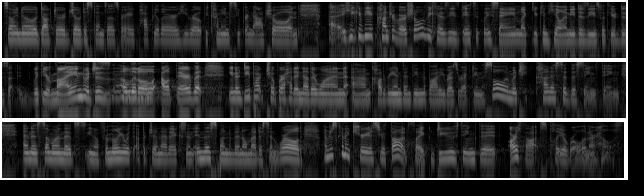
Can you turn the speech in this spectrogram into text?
So I know Dr. Joe Dispenza is very popular. He wrote Becoming Supernatural, and uh, he can be controversial because he's basically saying like you can heal any disease with your desi- with your mind, which is a little out there. But you know, Deepak Chopra had another one um, called Reinventing the Body, Resurrecting the Soul, in which he kind of said the same thing. And as someone that's you know familiar with epigenetics and in this fundamental medicine world, I'm just kind of curious your thoughts. Like, do you think that our thoughts play a role in our health?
